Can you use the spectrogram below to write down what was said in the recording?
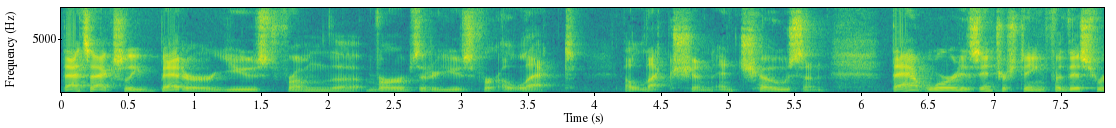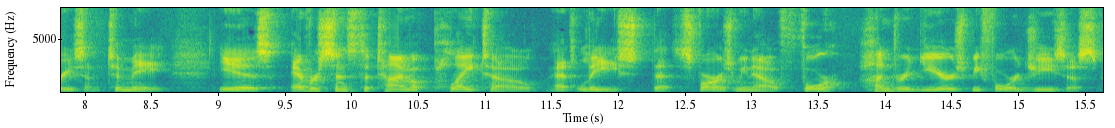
That's actually better used from the verbs that are used for elect, election, and chosen. That word is interesting for this reason to me is ever since the time of Plato at least that as far as we know 400 years before Jesus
